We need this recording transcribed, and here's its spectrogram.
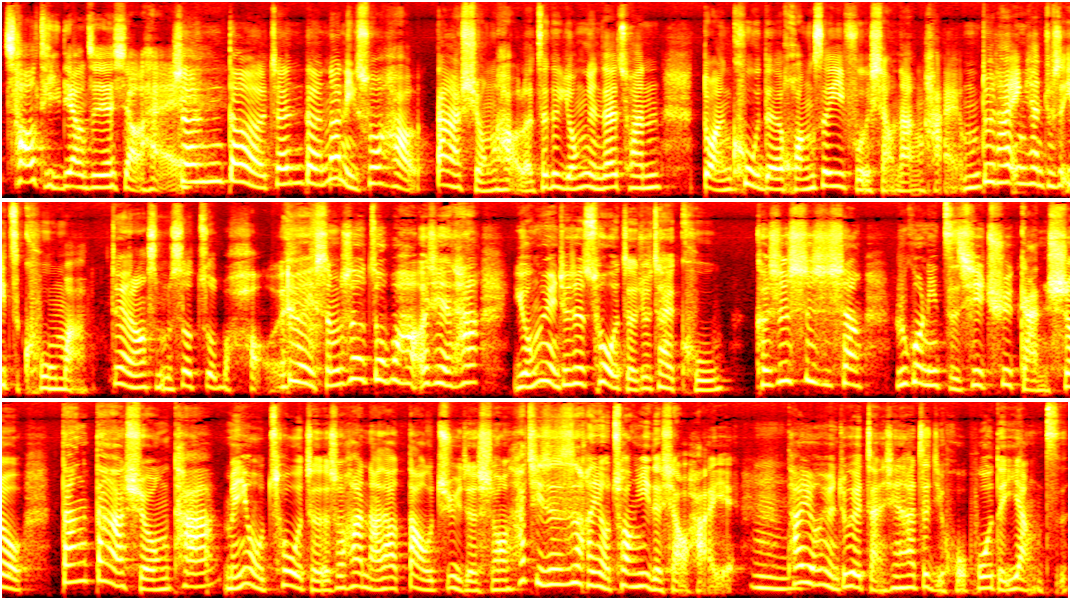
超体谅这些小孩。真的，真的。那你说好，大雄好了，这个永远在穿短裤的黄色衣服的小男孩，我们对他印象就是一直哭嘛，对，然后什么时候做不好？哎，对，什么时候做不好？而且他永远就是挫折就在哭，可是事实上，如果你仔细去感受，当大熊他没有挫折的时候，他拿到道具的时候，他其实是很有创意的小孩耶。嗯，他永远就会展现他自己活泼的样子。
